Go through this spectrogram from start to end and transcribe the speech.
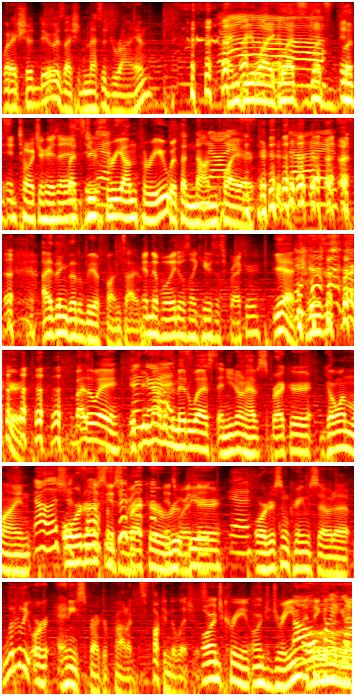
what I should do is I should message Ryan and be like, let's let's let's and torture his ass. let's too. do three on three with a non-player. nice. I think that'll be a fun time. And the void was like, "Here's a Sprecher." Yeah, here's a Sprecher. By the way, if you're not in the Congrats. Midwest and you don't have Sprecher, go online, Oh, that shit order sucks. some It's worth- Sprecher it's root worth beer, it. Yeah. order some cream soda. Literally order any Sprecher product. It's fucking delicious. Orange cream, orange dream. I Oh think my is- that's,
